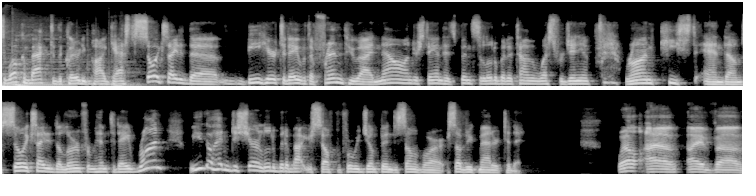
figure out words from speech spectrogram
And welcome back to the Clarity Podcast. So excited to be here today with a friend who I now understand has spent a little bit of time in West Virginia, Ron Kuest. And I'm so excited to learn from him today. Ron, will you go ahead and just share a little bit about yourself before we jump into some of our subject matter today? Well, uh, I've uh,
